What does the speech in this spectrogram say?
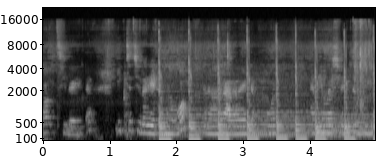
শখ ছিল এটা ইচ্ছে ছিল যে এটা নেব। দাদা এটা অ্যানিভার্সারিটা দিল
